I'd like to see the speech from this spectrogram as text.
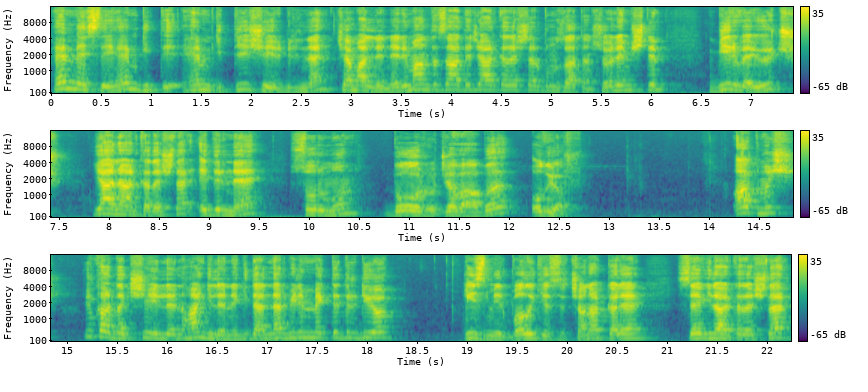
hem mesleği hem gitti hem gittiği şehir bilinen Kemal'le Neriman'da sadece arkadaşlar bunu zaten söylemiştim. 1 ve 3 yani arkadaşlar Edirne sorumun doğru cevabı oluyor. 60. Yukarıdaki şehirlerin hangilerine gidenler bilinmektedir diyor. İzmir, Balıkesir, Çanakkale. Sevgili arkadaşlar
